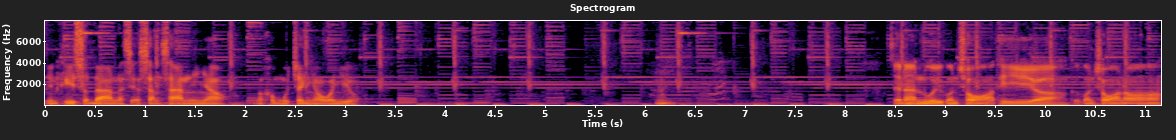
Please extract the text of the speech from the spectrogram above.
Đến khi xuất đàn là sẽ sàn sàn như nhau, nó không có tranh nhau bao nhiêu. Ừ. Tức là nuôi con chó thì ờ, cái con chó nó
